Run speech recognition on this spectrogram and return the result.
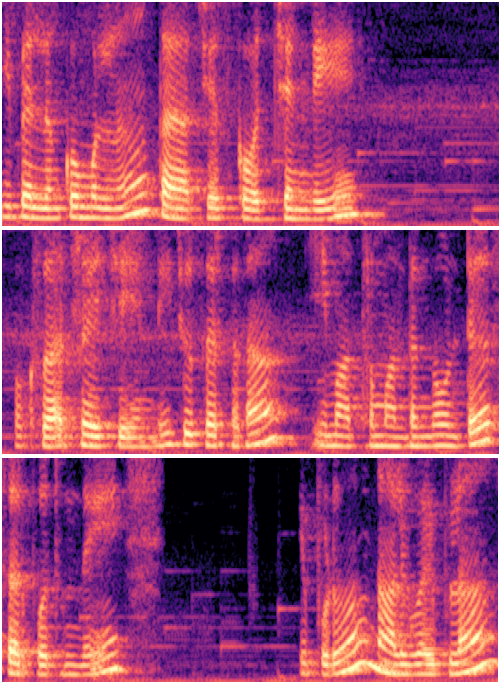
ఈ బెల్లం కొమ్ములను తయారు చేసుకోవచ్చండి. ఒకసారి ట్రై చేయండి. చూసారు కదా? ఈ మాత్రం మందంగా ఉంటే సరిపోతుంది. ఇప్పుడు నాలుగు వైపులా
